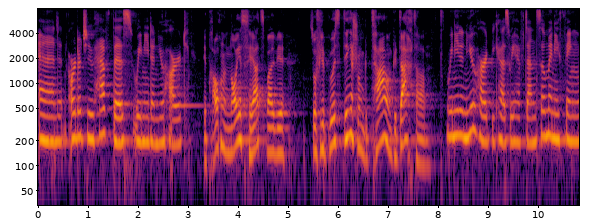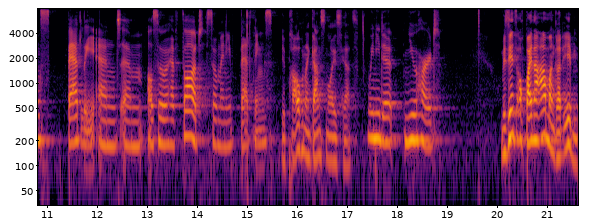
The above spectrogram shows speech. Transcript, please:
And in order to have this, we need a new heart. Wir brauchen ein neues Herz, weil wir so viele böse Dinge schon getan und gedacht haben. We need a new heart because we have done so many things badly and um, also have thought so many bad things. Wir brauchen ein ganz neues Herz. We need a new heart. Wir sehen es auch bei Naaman gerade eben.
